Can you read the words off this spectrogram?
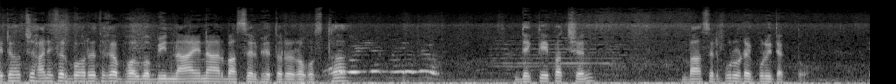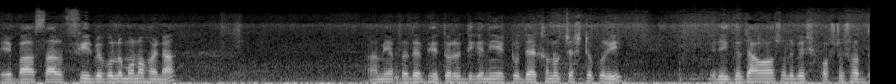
এটা হচ্ছে হানিফের বহরে থাকা ভলভো বি নাইন আর বাসের ভেতরের অবস্থা। দেখতেই পাচ্ছেন, বাসের পুরোটাই পরিত্যক্ত। এ বাস আর ফিরবে বলে মনে হয় না। আমি আপনাদের ভেতরের দিকে নিয়ে একটু দেখানোর চেষ্টা করি। এদিক দিয়ে যাওয়া আসলে বেশ কষ্টসাধ্য।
